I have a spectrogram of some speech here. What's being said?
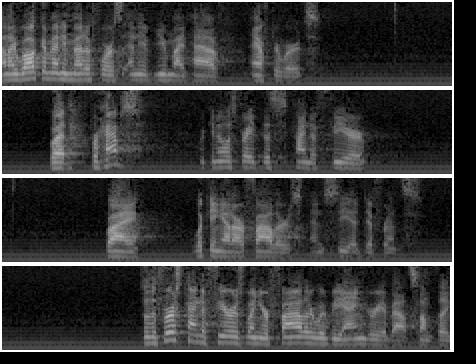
and I welcome any metaphors any of you might have afterwards. But perhaps we can illustrate this kind of fear by looking at our fathers and see a difference. So, the first kind of fear is when your father would be angry about something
